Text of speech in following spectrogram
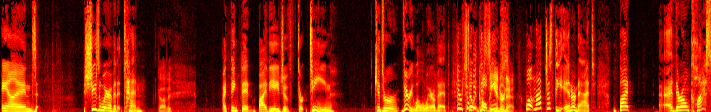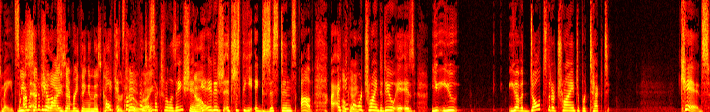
and she's aware of it at ten. Got it. I think that by the age of 13, kids are very well aware of it. There's something this called the internet. Well, not just the internet, but uh, their own classmates. We gonna be sexualize honest, everything in this culture it's not too, even right? just sexualization. No? It- it is. It's just the existence of. I, I think Okay. what we're trying to do i- is you you you have adults that are trying to protect kids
